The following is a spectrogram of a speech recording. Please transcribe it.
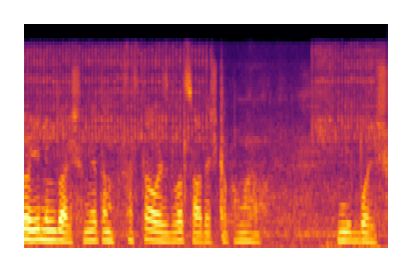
Все, едем дальше. Мне там осталась двадцаточка, по-моему. Не больше.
